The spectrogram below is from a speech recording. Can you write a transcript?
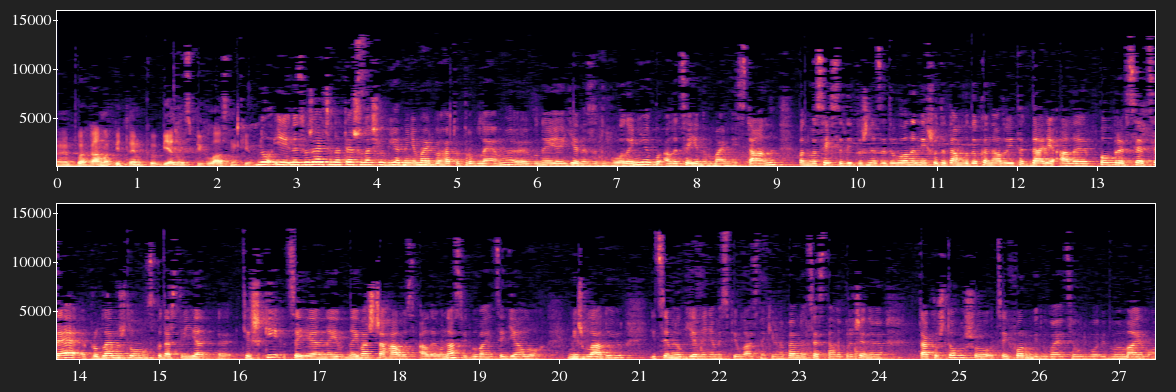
е, програма підтримки об'єднань співвласників. Ну і незважаючи на те, що наші об'єднання мають багато проблем, е, вони є незадоволені, але це є нормальний стан. Пан Василь сидить дуже незадоволений, що додам водоканалу і так далі. Але попри все це, проблеми в житловому господарстві є е, тяжкі. Це є найважча галузь, але у нас відбувається діалог між владою і цими об'єднаннями співвласників. Напевно, це стало причиною. Також того, що цей форум відбувається у Львові, бо ми маємо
